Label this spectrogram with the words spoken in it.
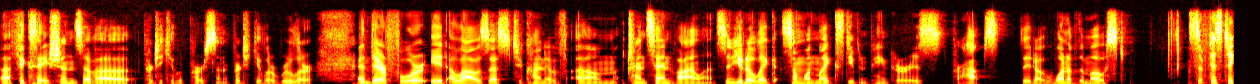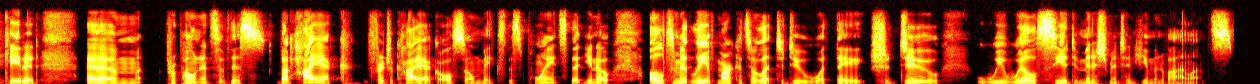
uh, fixations of a particular person, a particular ruler, and therefore it allows us to kind of um, transcend violence. And, you know, like someone like Steven Pinker is perhaps you know one of the most sophisticated um, proponents of this. But Hayek, Friedrich Hayek, also makes this point that you know ultimately, if markets are let to do what they should do, we will see a diminishment in human violence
